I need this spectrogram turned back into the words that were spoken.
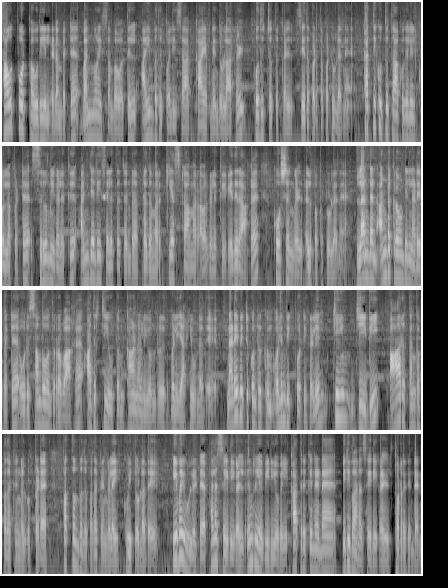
Southport பகுதியில் இடம்பெற்ற வன்முறை சம்பவத்தில் ஐம்பது போலீசார் காயமடைந்துள்ளார்கள். பொது சொத்துக்கள் சேதப்படுத்தப்பட்டுள்ளன. கத்திக்குத்து தாக்குதலில் கொல்லப்பட்ட சிறுமிகளுக்கு அஞ்சலி செலுத்த சென்ற பிரதமர் கியஸ்டாமர் அவர்களுக்கு எதிராக கோஷங்கள் எழுப்பப்பட்டுள்ளன. லண்டன் அண்டர் கிரவுண்டில் நடைபெற்ற ஒரு சம்பவம் தொடர்பாக அதிர்ச்சியூட்டும் காணொளி ஒன்று வெளியாகியுள்ளது. நடைபெற்றுக் கொண்டிருக்கும் ஒலிம்பிக் போட்டிகளில் டீம் ஜிபி ஆறு தங்கப்பதக்கங்கள் உட்பட பத்தொன்பது பதக்கங்களை குவித்துள்ளது. இவை உள்ளிட்ட பல செய்திகள் இன்றைய வீடியோவில் காத்திருக்கின்றன. விரிவான செய்திகள் தொடர்கின்றன.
